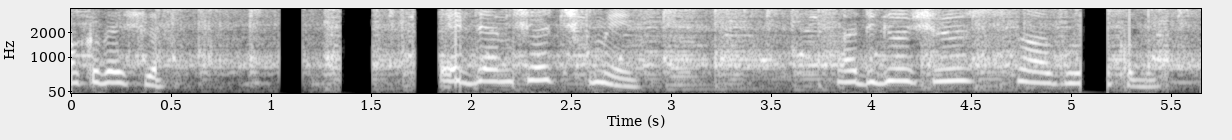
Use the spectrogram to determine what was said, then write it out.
arkadaşlar. Evden dışarı çıkmayın. Hadi görüşürüz. Sağlıklı kalın.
